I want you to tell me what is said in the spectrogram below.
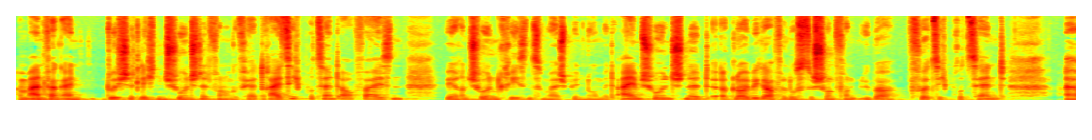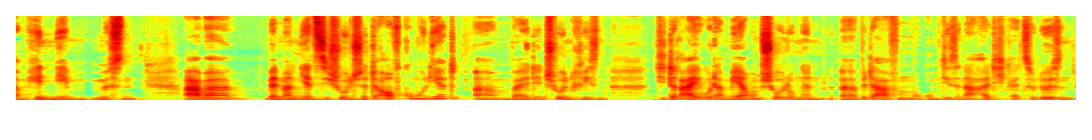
am Anfang einen durchschnittlichen Schuldenschnitt von ungefähr 30 Prozent aufweisen, während Schuldenkrisen zum Beispiel nur mit einem Schuldenschnitt äh, Gläubigerverluste schon von über 40 Prozent ähm, hinnehmen müssen. Aber wenn man jetzt die Schuldenschnitte aufkumuliert, ähm, bei den Schuldenkrisen, die drei oder mehr Umschuldungen äh, bedarfen, um diese Nachhaltigkeit zu lösen,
